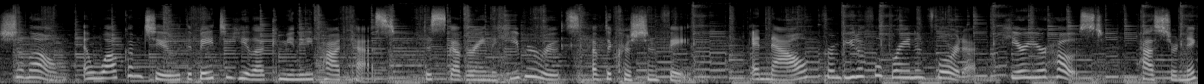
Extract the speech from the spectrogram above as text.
Shalom, and welcome to the Beit Tehillah Community Podcast, discovering the Hebrew roots of the Christian faith. And now, from beautiful Brandon, Florida, here your hosts, Pastor Nick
